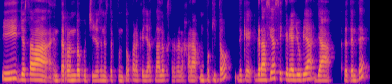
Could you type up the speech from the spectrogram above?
Y yo estaba enterrando cuchillos en este punto para que ya Tlaloc se relajara un poquito, de que gracias, si quería lluvia, ya detente.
